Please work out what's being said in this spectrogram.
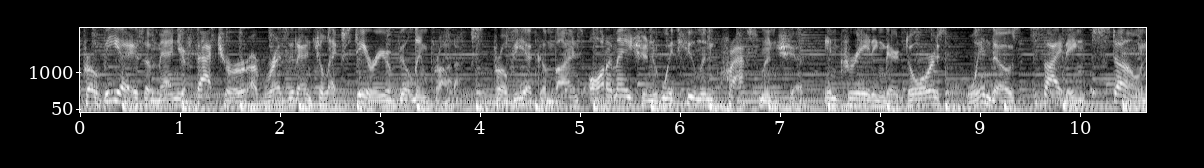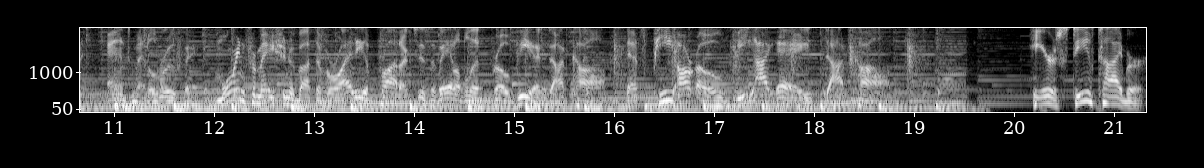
Provia is a manufacturer of residential exterior building products. Provia combines automation with human craftsmanship in creating their doors, windows, siding, stone, and metal roofing. More information about the variety of products is available at provia.com. That's P R O V I A.com. Here's Steve Tybor,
